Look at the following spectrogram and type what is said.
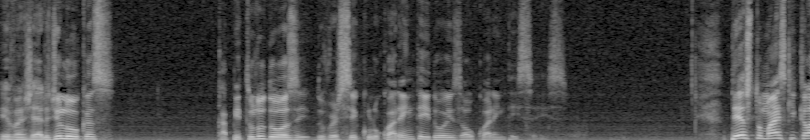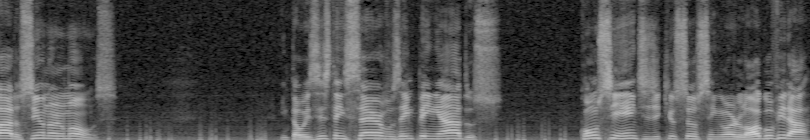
Evangelho de Lucas, capítulo 12, do versículo 42 ao 46. Texto mais que claro, sim ou não, irmãos? Então existem servos empenhados, conscientes de que o seu Senhor logo virá,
